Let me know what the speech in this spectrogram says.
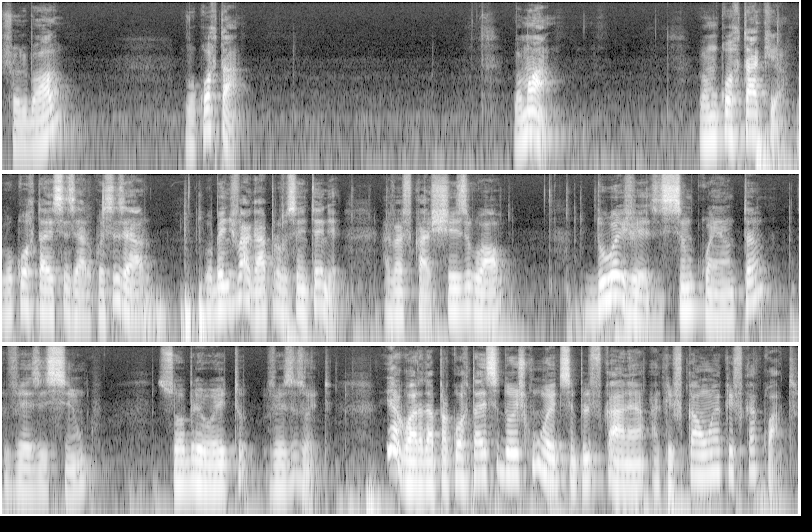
Show de bola? Vou cortar. Vamos lá. Vamos cortar aqui, ó. Vou cortar esse zero com esse zero. Vou bem devagar para você entender. Aí vai ficar x igual 2 vezes 50 vezes 5 sobre 8 vezes 8. E agora dá para cortar esse 2 com 8, simplificar, né? Aqui fica 1 e aqui fica 4.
